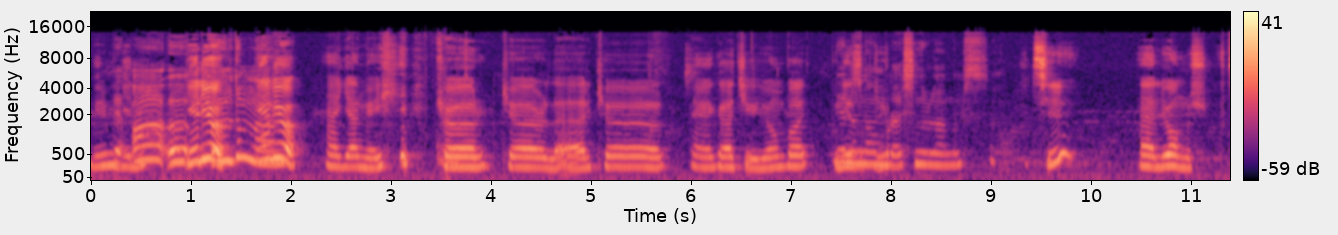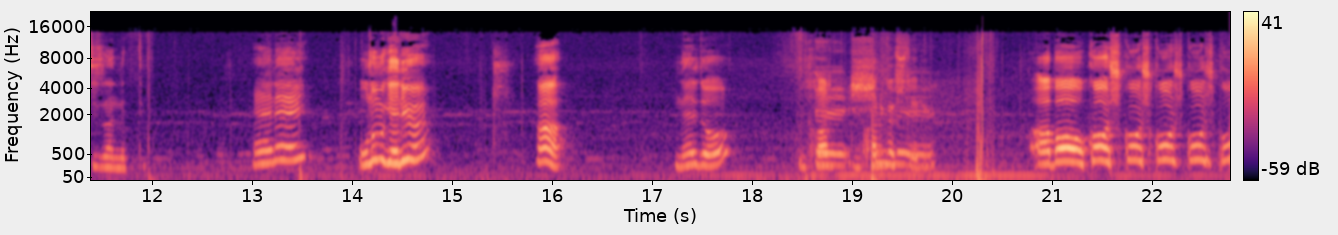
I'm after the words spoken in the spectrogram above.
Birim geliyor. Aa, Geliyor. Öldüm lan. Geliyor. Ha gelmiyor. kör, körler, kör. Ben kaçıyorum bay. Bu niye zıplıyor? buraya sinirlendim size. Kutu? He Leon'muş. Kutu zannettim. He ne? Mu geliyor? Ha. Nerede o? Yukarı, Ee, yukarı şimdi- gösteriyor. Abo koş koş koş koş koş.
